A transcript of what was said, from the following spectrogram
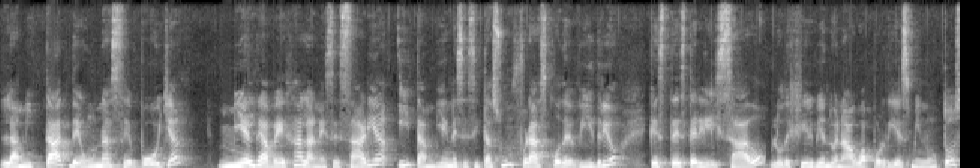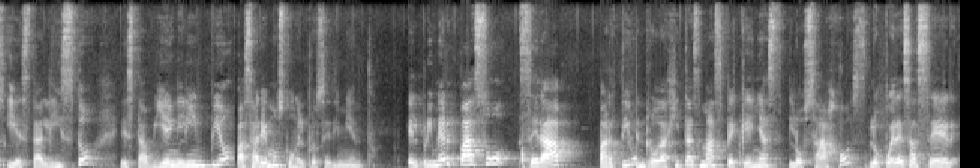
La mitad de una cebolla miel de abeja la necesaria y también necesitas un frasco de vidrio que esté esterilizado. Lo dejé hirviendo en agua por 10 minutos y está listo, está bien limpio. Pasaremos con el procedimiento. El primer paso será partir en rodajitas más pequeñas los ajos. Lo puedes hacer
